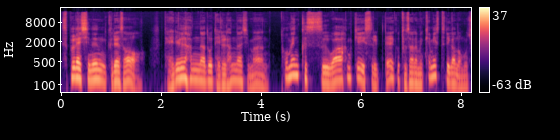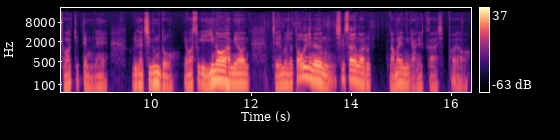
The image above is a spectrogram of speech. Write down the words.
스플래시는 그래서 대릴 한나도 대릴 한나지만 톰 행크스와 함께 있을 때 그 두 사람의 chemistry가 너무 좋았기 때문에 우리가 지금도 영화 속에 인어 하면 제일 먼저 떠올리는 실사 영화로 남아 있는 게 아닐까 싶어요.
